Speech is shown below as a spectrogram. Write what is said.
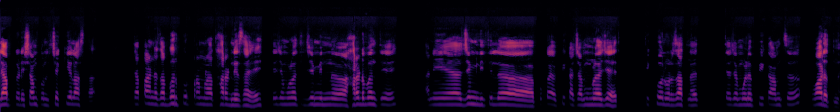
लॅबकडे शॅम्पल चेक केला असता. त्या पाण्याचा भरपूर प्रमाणात हार्डनेस आहे. त्याच्यामुळे ती जमीन हार्ड बनते आणि जमिनीतील पुका पिकाच्या मुळ्या ज्या आहेत ती खोलवर जात नाहीत. त्याच्यामुळे पीक आमचं वाढत नाही.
